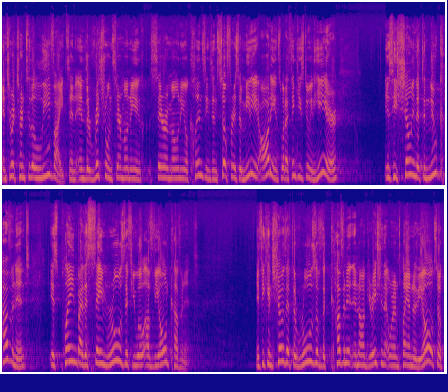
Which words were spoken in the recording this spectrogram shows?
and to return to the Levites and, and the ritual and ceremonial, ceremonial cleansings. And so, for his immediate audience, what I think he's doing here is he's showing that the new covenant is playing by the same rules, if you will, of the old covenant if he can show that the rules of the covenant inauguration that were in play under the old, so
